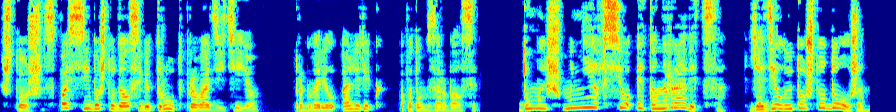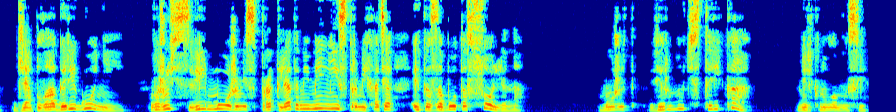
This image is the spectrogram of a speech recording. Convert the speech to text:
Что ж, спасибо, что дал себе труд проводить ее, проговорил Алерик, а потом взорвался. Думаешь, мне все это нравится? Я делаю то, что должен, для блага Регонии. Вожусь с вельможами, с проклятыми министрами, хотя это забота Соллина. Может, вернуть старика? Мелькнула мысль.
